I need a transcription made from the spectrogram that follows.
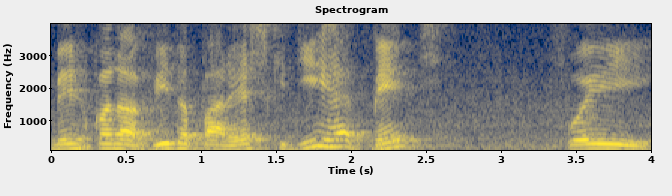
mesmo quando a vida parece que de repente foi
